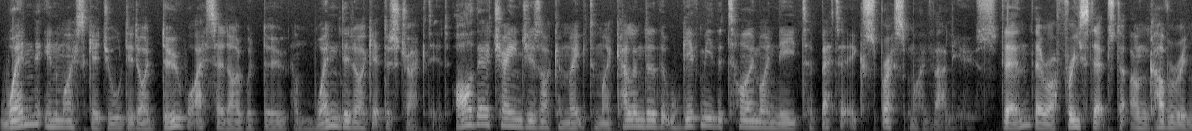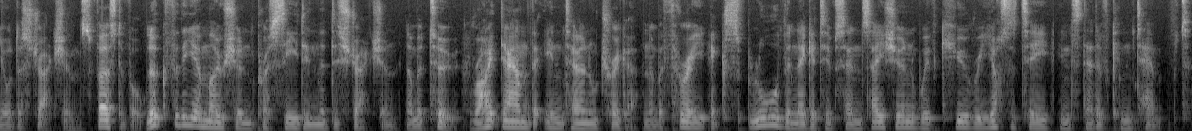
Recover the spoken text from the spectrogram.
When in my schedule did I do what I said I would do and when did I get distracted? Are there changes I can make to my calendar that will give me the time I need to better express my values? Then there are three steps to uncovering your distractions. First of all, look for the emotion preceding the distraction. Number two, write down the internal trigger. Number three, explore the negative sensation with curiosity instead of contempt.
